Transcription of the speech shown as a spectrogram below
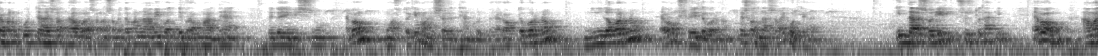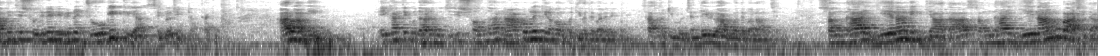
যখন করতে হয় সন্ধ্যা উপাসনার সময়, তখন নাভিবদ্ধে ব্রহ্মার ধ্যান হৃদয় বিষ্ণু এবং মস্তকে মহেশ্বরের ধ্যান করতে হয়। রক্তবর্ণ, নীলবর্ণ এবং শ্বেতবর্ণ এটা সন্ধ্যার সময় করতে হয়। কিন্তু তার শরীর সুস্থ থাকে এবং আমাদের যে শরীরে বিভিন্ন যৌগিক ক্রিয়া, সেগুলো ঠিকঠাক থাকে। আরও আমি এইখান থেকে উদাহরণ দিচ্ছি যে সন্ধ্যা না করলে কীরকম ক্ষতি হতে পারে দেখুন। শাস্ত্র কি বলছেন? দেবী ভাগবতে বলা হচ্ছে, সন্ধ্যা ইয়ে না বিজ্ঞাতা, সন্ধ্যা ইয়ে নানুবাসিতা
